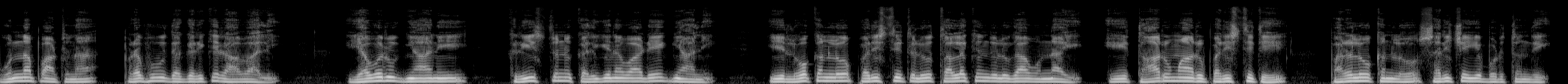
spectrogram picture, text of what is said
ఉన్నపాటున ప్రభువు దగ్గరికి రావాలి. ఎవరు జ్ఞాని? క్రీస్తును కలిగినవాడే జ్ఞాని. ఈ లోకంలో పరిస్థితులు తల్లకిందులుగా ఉన్నాయి. ఈ తారుమారు పరిస్థితి పరలోకంలో సరిచెయ్యబడుతుంది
